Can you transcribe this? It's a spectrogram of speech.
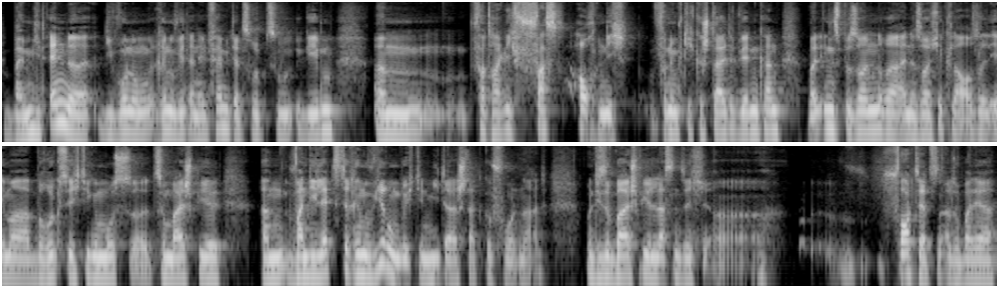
beim Mietende die Wohnung renoviert an den Vermieter zurückzugeben, ähm, vertraglich fast auch nicht vernünftig gestaltet werden kann, weil insbesondere eine solche Klausel immer berücksichtigen muss, äh, zum Beispiel, ähm, wann die letzte Renovierung durch den Mieter stattgefunden hat. Und diese Beispiele lassen sich äh, fortsetzen. Also bei der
